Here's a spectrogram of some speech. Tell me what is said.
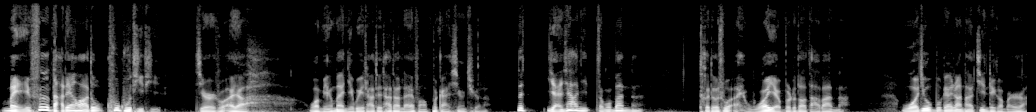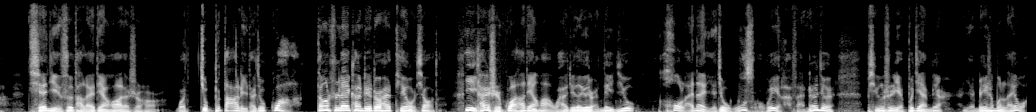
每次打电话都哭哭啼啼。吉尔说：“哎呀，我明白你为啥对他的来访不感兴趣了。那眼下你怎么办呢？”特德说：“哎，我也不知道咋办呢。我就不该让他进这个门啊。前几次他来电话的时候，我就不搭理他，就挂了。当时来看这招还挺有效的。一开始挂他电话，我还觉得有点内疚。后来呢，也就无所谓了，反正就平时也不见面，也没什么来往。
